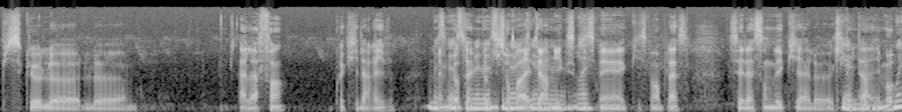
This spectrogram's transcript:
puisque le, le, à la fin, quoi qu'il arrive, Bah, même quand tu as une commission nationale qui ouais, qui, se met, qui se met en place, c'est l'Assemblée qui a le, qui a dernier mot. Ouais.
